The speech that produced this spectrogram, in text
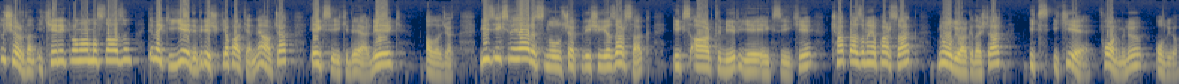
dışarıdan 2 elektron alması lazım. Demek ki y'de bileşik yaparken ne yapacak? Eksi 2 değerlik alacak. Biz x ve y arasında oluşacak bileşiği yazarsak x artı 1, y eksi 2. Çaprazlama yaparsak ne oluyor arkadaşlar? X2y formülü oluyor.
